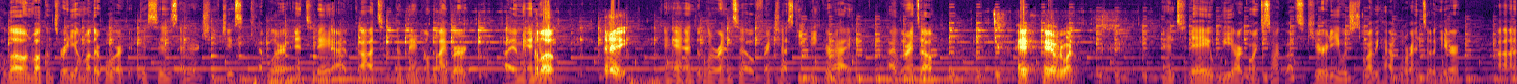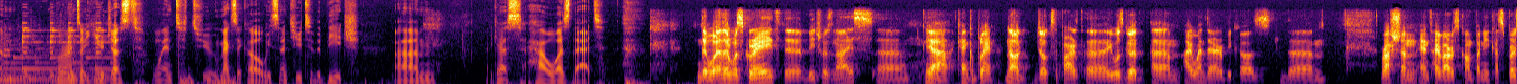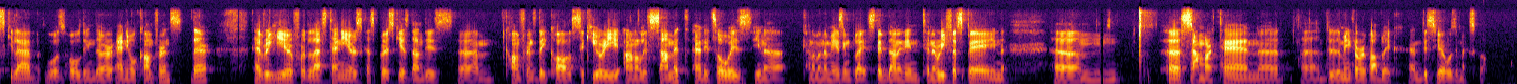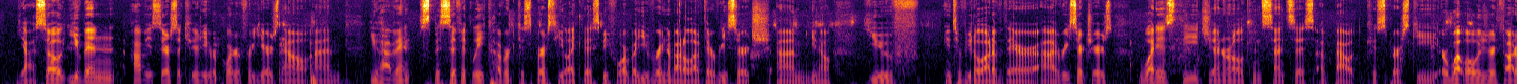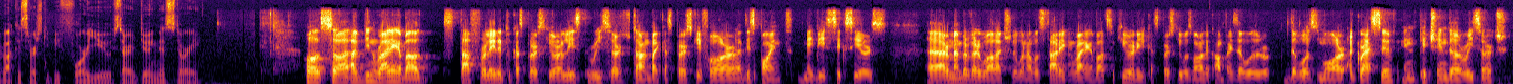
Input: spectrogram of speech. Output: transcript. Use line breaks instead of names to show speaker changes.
Hello and welcome to Radio Motherboard. This is editor in chief Jason Koebler, and today I've got Emanuel Maiberg. Hi, Emanuel.
Hello. Hey.
And Lorenzo Franceschi Bicchierai. Hi, Lorenzo.
Hey, hey everyone.
And today we are going to talk about security, which is why we have Lorenzo here. Um, Lorenzo, you just went to Mexico. We sent you to the beach. Um, I guess, how was that?
The weather was great. The beach was nice. Uh, yeah, can't complain. No, jokes apart, uh, it was good. Um, I went there because the um, Russian antivirus company Kaspersky Lab was holding their annual conference there. Every year for the last 10 years, Kaspersky has done this um, conference they call Security Analyst Summit, and it's always in a kind of an amazing place. They've done it in Tenerife, Spain, um, uh, San Martin, uh, uh, the Dominican Republic, and this year was in Mexico.
Yeah, so you've been obviously our security reporter for years now. Um, you haven't specifically covered Kaspersky like this before, but you've written about a lot of their research. Um, you know, you've interviewed a lot of their uh, researchers. What is the general consensus about Kaspersky, or what, what was your thought about Kaspersky before you started doing this story?
Well, so I've been writing about stuff related to Kaspersky, or at least research done by Kaspersky for, at this point, maybe six years. Uh, I remember very well, actually, when I was starting writing about security, Kaspersky was one of the companies that, were, that was more aggressive in pitching the research.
